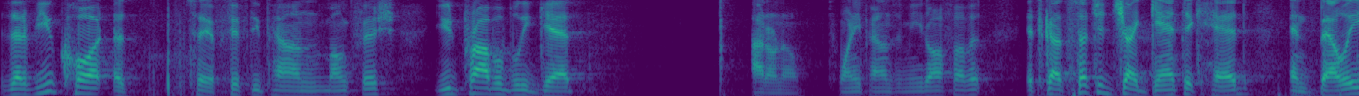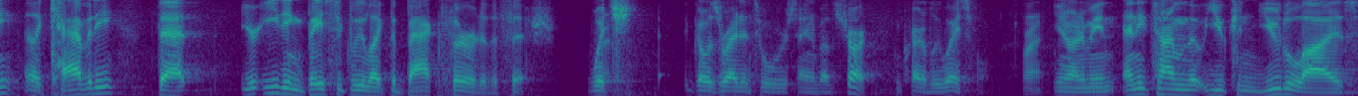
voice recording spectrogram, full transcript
Is that if you caught a say a 50 pound monkfish, you'd probably get I don't know 20 pounds of meat off of it. It's got such a gigantic head and belly, like cavity, that you're eating basically like the back third of the fish, which goes right into what we were saying about the shark. Incredibly wasteful. Right. You know what I mean? Anytime that you can utilize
